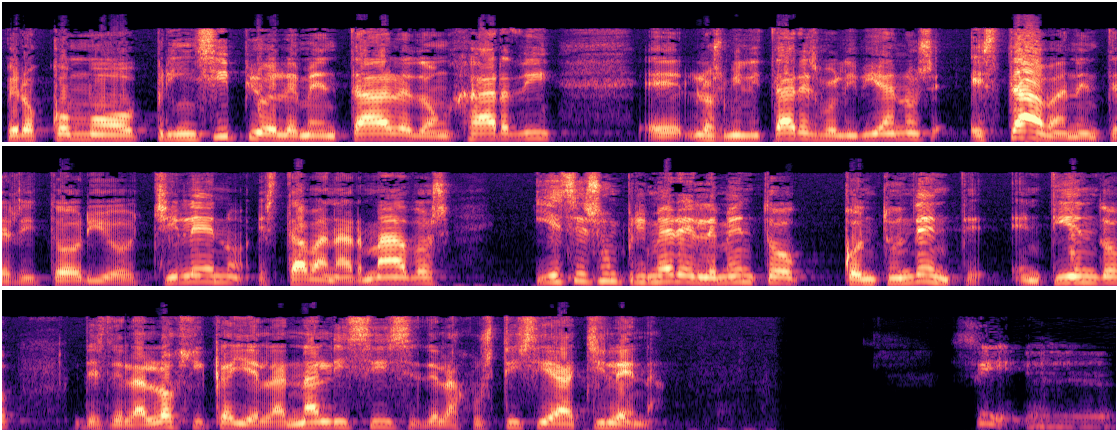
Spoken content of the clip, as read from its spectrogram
Pero como principio elemental, don Hardy, eh, los militares bolivianos estaban en territorio chileno, estaban armados, y ese es un primer elemento contundente, entiendo, desde la lógica y el análisis de la justicia chilena. Sí, eh,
